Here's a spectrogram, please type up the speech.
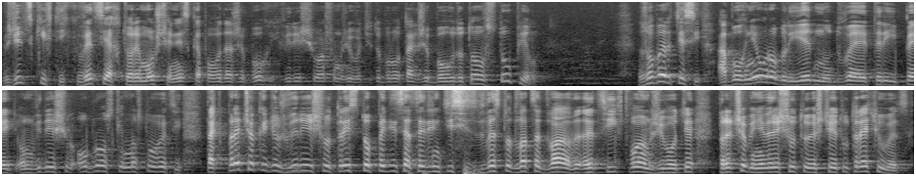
vždycky v tých veciach, ktoré môžete dneska povedať, že Boh ich vyriešil v vašom živote, to bolo tak, že Boh do toho vstúpil. Zoberte si, a Boh neurobil jednu, dve, tri, päť, on vyriešil obrovské množstvo vecí. Tak prečo, keď už vyriešil 357 222 vecí v tvojom živote, prečo by nevyriešil tu ešte tú tretiu vec?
